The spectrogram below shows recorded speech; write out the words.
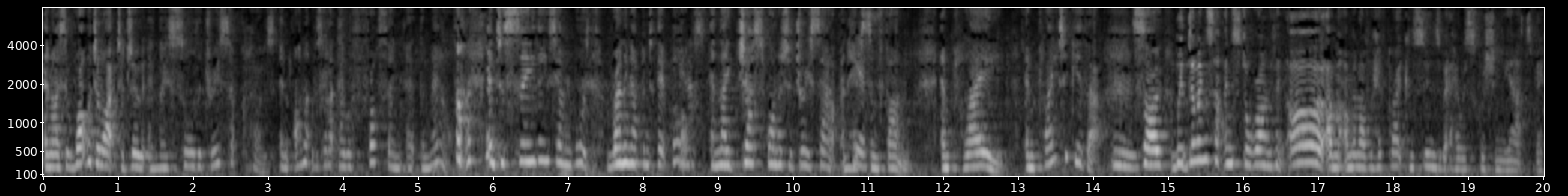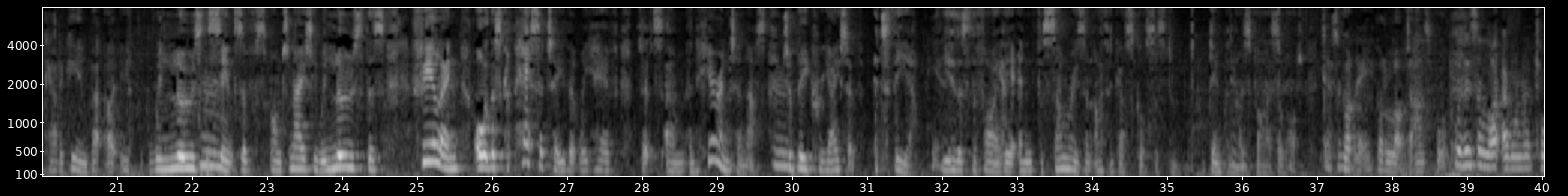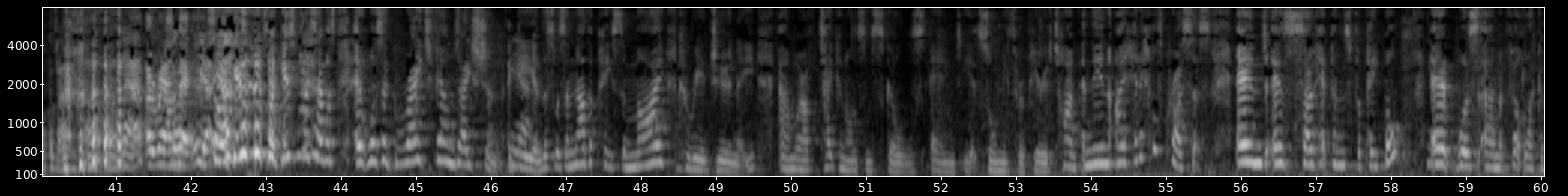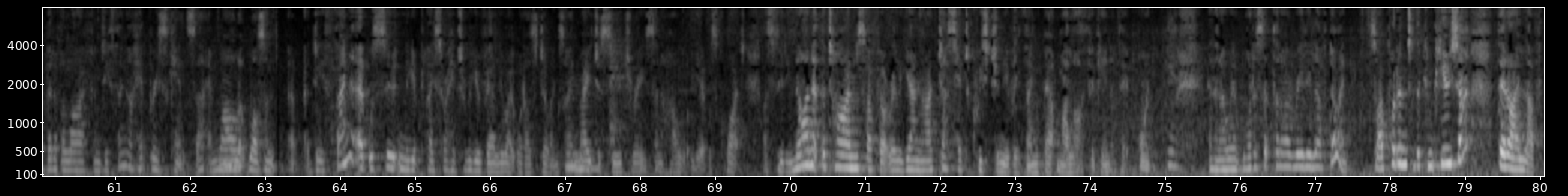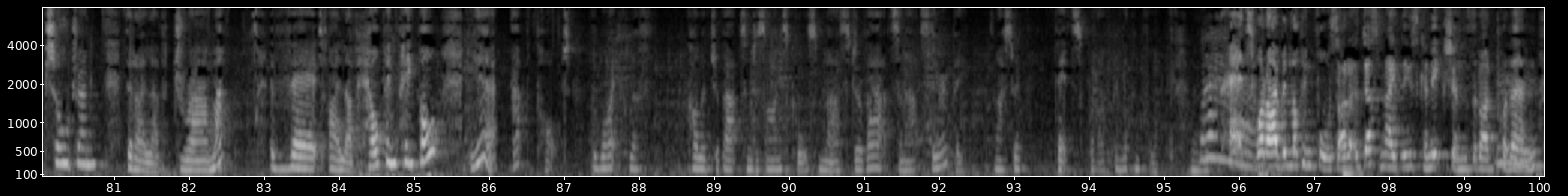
and I said, What would you like to do? And they saw the dress up clothes, and on it was like they were frothing at the mouth. Oh. and to see these young boys running up into that box, yeah. and they just wanted to dress up and have yes. some fun and play and play together. Mm. So we're doing something still wrong. I think, oh, um, I mean, I have great concerns about how we're squishing the arts back out again, but uh, we lose mm. the sense of spontaneity. We lose this feeling or this capacity that we have that's um, inherent in us mm. to be creative. It's there. Yes. Yeah, there's the fire yeah. there, and for some reason, I think our school system dampen those fires a lot. Definitely. It's got, got a lot to answer for. Well, there's a lot I want to talk about uh, that. Around so, that. Yeah, so, yeah. I guess, so I guess what I say was it was a great foundation again. Yeah. This was another piece in my career journey um, where I've taken on some skills and yeah, it saw me through a period of time. And then I had a health crisis. And as so happens for people, it was um, it felt like a bit of a life and death thing. I had breast cancer, and while it wasn't a, a death thing, it was certainly a place where I had to reevaluate what I was doing. So I had mm. major surgeries and a whole, yeah, it was quite, I was 39 at the time, so I felt really young, and I just had to question everything about my life again at that point. Yeah. And then I went, what is it that I really love doing? So I put into the computer that I love children, that I love drama, that I love helping people. Yeah, up popped the Whitecliffe College of Arts and Designs course, Master of Arts and Arts Therapy. And I just went, that's what I've been looking for. Wow. That's what I've been looking for. So I just made these connections that I'd put in. Mm.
